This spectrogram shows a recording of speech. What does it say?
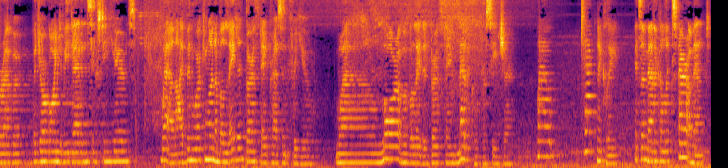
forever, but you're going to be dead in 60 years? Well, I've been working on a belated birthday present for you. Well, more of a belated birthday medical procedure. Well, technically, it's a medical experiment.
